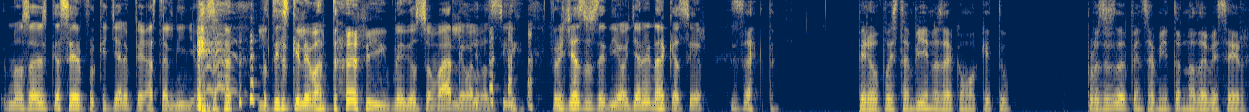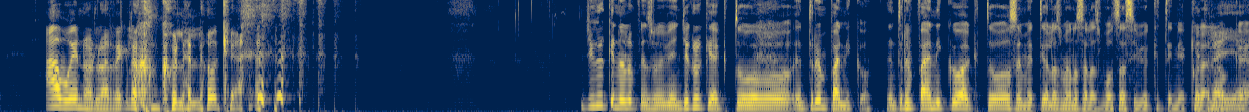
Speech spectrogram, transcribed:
no sabes qué hacer porque ya le pegaste al niño. O sea, lo tienes que levantar y medio sobarle o algo así. Pero ya sucedió, ya no hay nada que hacer. Exacto. Pero pues también, o sea, como que tu proceso de pensamiento no debe ser, ah, bueno, lo arreglo con cola loca. Yo creo que no lo pensó muy bien. Yo creo que actuó, entró en pánico. Entró en pánico, actuó, se metió las manos a las bolsas y vio que tenía ¿Qué cola loca.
